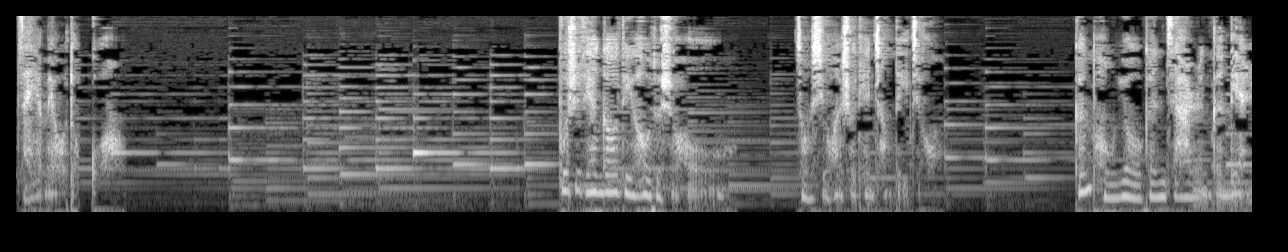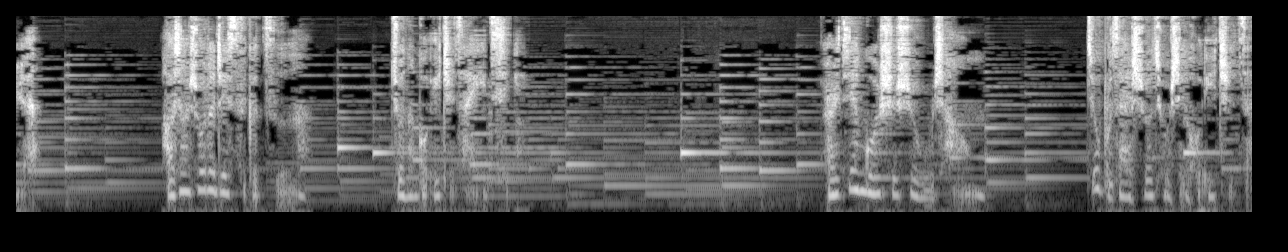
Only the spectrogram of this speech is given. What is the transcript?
再也没有动过。不知天高地厚的时候，总喜欢说天长地久。跟朋友、跟家人、跟恋人，好像说了这四个字，就能够一直在一起。而见过世事无常，就不再奢求谁会一直在。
